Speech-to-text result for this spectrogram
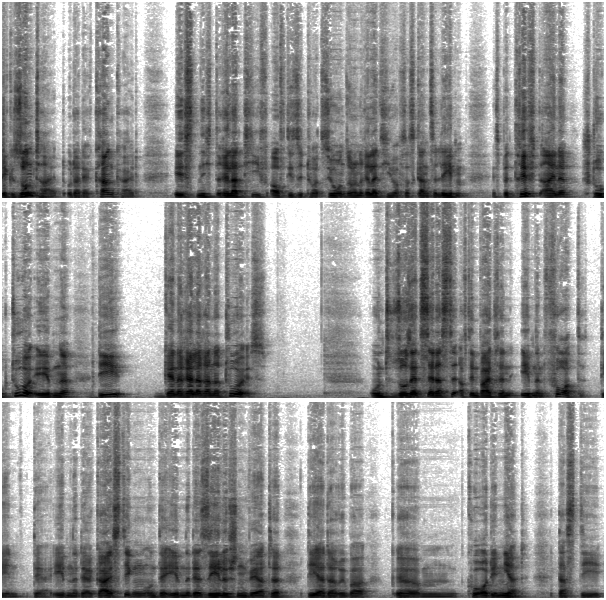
der Gesundheit oder der Krankheit ist nicht relativ auf die Situation, sondern relativ auf das ganze Leben. Es betrifft eine Strukturebene, die generellerer Natur ist. Und so setzt er das auf den weiteren Ebenen fort, den, der Ebene der geistigen und der Ebene der seelischen Werte, die er darüber ähm, koordiniert, dass die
